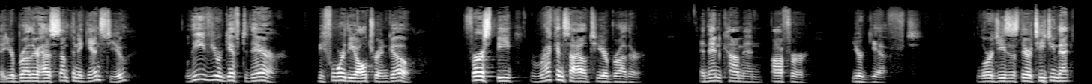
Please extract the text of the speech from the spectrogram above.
that your brother has something against you, leave your gift there before the altar and go. First, be reconciled to your brother, and then come and offer your gift. Lord Jesus, they're teaching that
